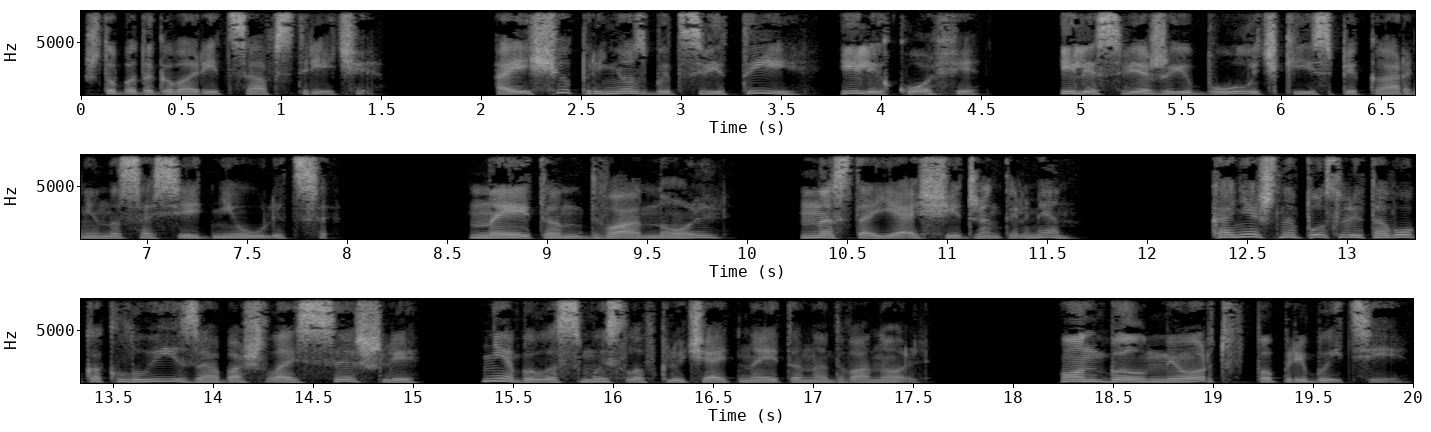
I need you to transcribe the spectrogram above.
чтобы договориться о встрече. А еще принес бы цветы или кофе, или свежие булочки из пекарни на соседней улице. Нейтон 2.0 — настоящий джентльмен. Конечно, после того, как Луиза обошлась с Эшли, не было смысла включать Нейтона 2.0. Он был мертв по прибытии.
